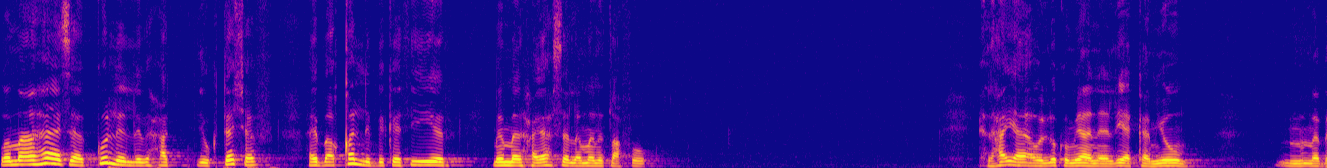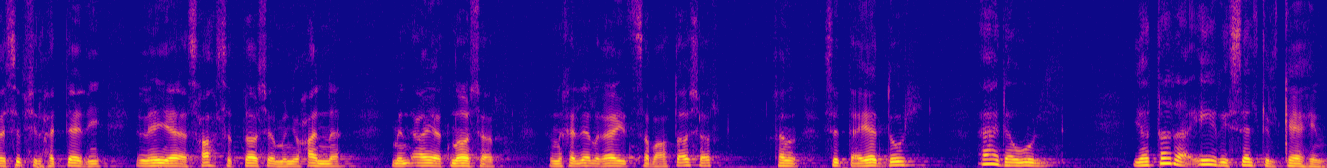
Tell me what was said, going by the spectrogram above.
ومع هذا كل اللي يكتشف هيبقى أقل بكثير مما هيحصل لما نطلع فوق. الحقيقة أقول لكم يعني ليا كام يوم ما بسيبش الحتة دي اللي هي إصحاح 16 من يوحنا من آية 12 نخليها لغاية 17 خم... ست آيات دول. قاعد أقول يا ترى إيه رسالة الكاهن؟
